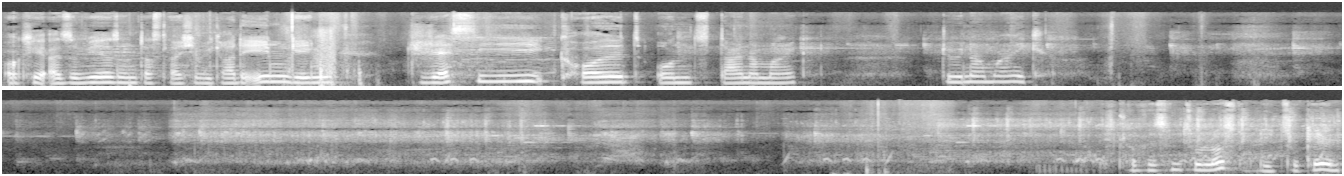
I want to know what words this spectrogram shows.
Okay, also wir sind das gleiche wie gerade eben gegen Jesse, Colt und Dynamike. Dynamike. Wir sind zu lost, um die zu killen.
